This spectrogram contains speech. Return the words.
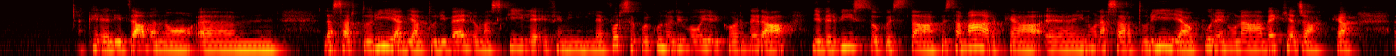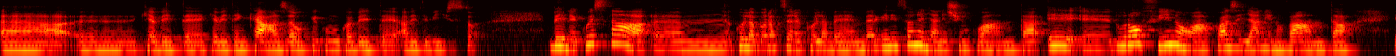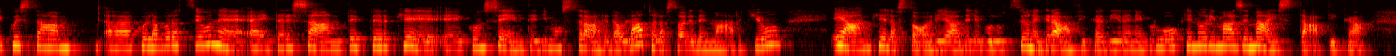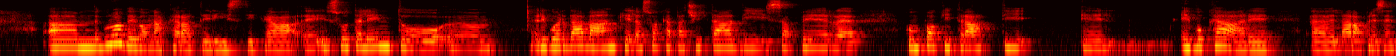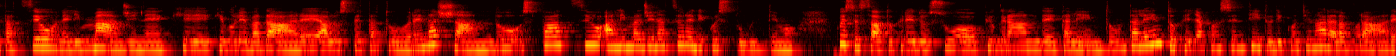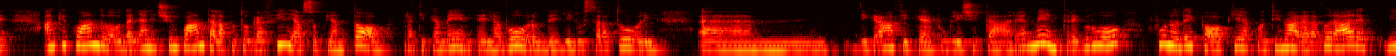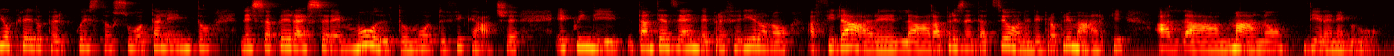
che realizzavano ehm, la sartoria di alto livello maschile e femminile. Forse qualcuno di voi ricorderà di aver visto questa, questa marca eh, in una sartoria oppure in una vecchia giacca eh, eh, che, avete, che, avete, in casa o che comunque avete, avete visto. Bene, questa ehm, collaborazione con la Bamberg iniziò negli anni 50 e eh, durò fino a quasi gli anni 90 e questa eh, collaborazione è interessante perché eh, consente di mostrare da un lato la storia del marchio e anche la storia dell'evoluzione grafica di René Gruot che non rimase mai statica. Um, Gru aveva una caratteristica, eh, il suo talento eh, riguardava anche la sua capacità di saper con pochi tratti eh, evocare eh, la rappresentazione, l'immagine che, che, voleva dare allo spettatore, lasciando spazio all'immaginazione di quest'ultimo. Questo è stato, credo, il suo più grande talento, un talento che gli ha consentito di continuare a lavorare anche quando dagli anni 50 la fotografia soppiantò praticamente il lavoro degli illustratori ehm, di grafiche pubblicitarie, mentre Gruot fu uno dei pochi a continuare a lavorare, io credo per questo suo talento nel saper essere molto molto efficace e quindi tante aziende preferirono affidare la rappresentazione dei propri marchi alla mano di René Gruot.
